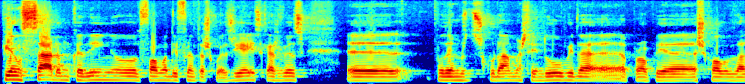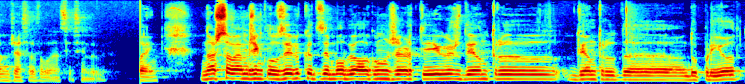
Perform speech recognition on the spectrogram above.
pensar um bocadinho de forma diferente as coisas. E é isso que às vezes podemos descurar, mas sem dúvida a própria escola dá-nos essa valência, sem dúvida. Bem, nós sabemos inclusive que desenvolveu alguns artigos dentro, dentro do período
